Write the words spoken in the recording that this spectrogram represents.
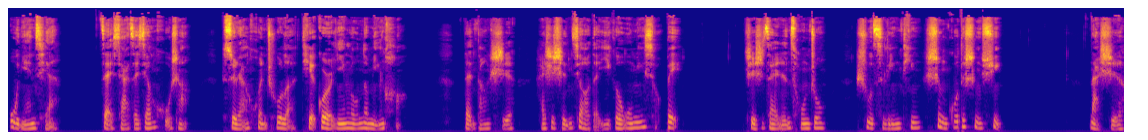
五年前，在下在江湖上。”虽然混出了铁棍银龙的名号，但当时还是神教的一个无名小辈，只是在人丛中数次聆听圣姑的圣训。那时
